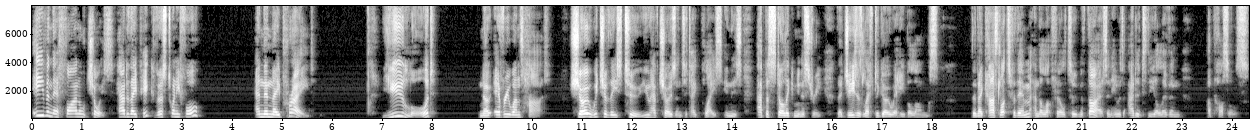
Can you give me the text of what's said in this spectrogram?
even their final choice. How do they pick? Verse 24 and then they prayed, You, Lord, know everyone's heart. Show which of these two you have chosen to take place in this apostolic ministry that Jesus left to go where he belongs. Then they cast lots for them, and the lot fell to Matthias, and he was added to the eleven apostles.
